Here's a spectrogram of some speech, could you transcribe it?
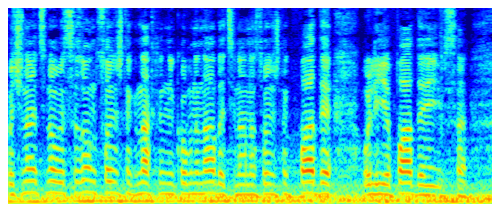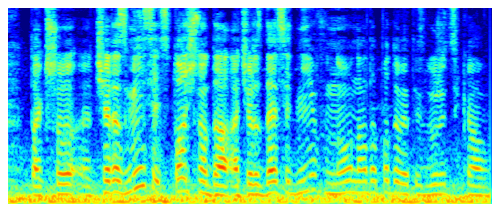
починається новий сезон, соняшник нахрен нікому не треба, ціна на соняшник падає, олія падає і все. Так що е, через місяць точно да, а через 10 днів ну треба подивитись, дуже цікаво.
